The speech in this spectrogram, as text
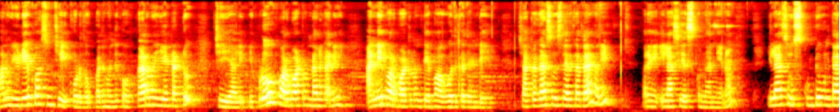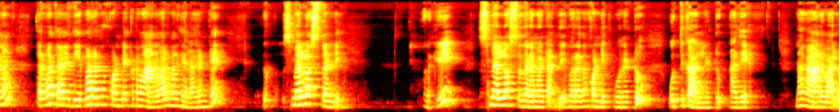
మనం వీడియో కోసం చేయకూడదు. పది మందికి ఉపకారం అయ్యేటట్టు చేయాలి. ఎప్పుడో పొరపాటు ఉండాలి కానీ అన్నీ పొరపాట్లు ఉంటే బాగోదు కదండి. చక్కగా చూశారు కదా మరి? మరి ఇలా చేసుకున్నాను నేను. ఇలా చూసుకుంటూ ఉంటాను. తర్వాత దీపారాధన కొండెక్కడం ఆనవాళ్ళు మనకి ఎలాగంటే స్మెల్ వస్తుందండి. మనకి స్మెల్ వస్తుంది అనమాట దీపారాధన కొండెక్కిపోయినట్టు ఒత్తి కాలినట్టు. అదే నాకు ఆనవాలు.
